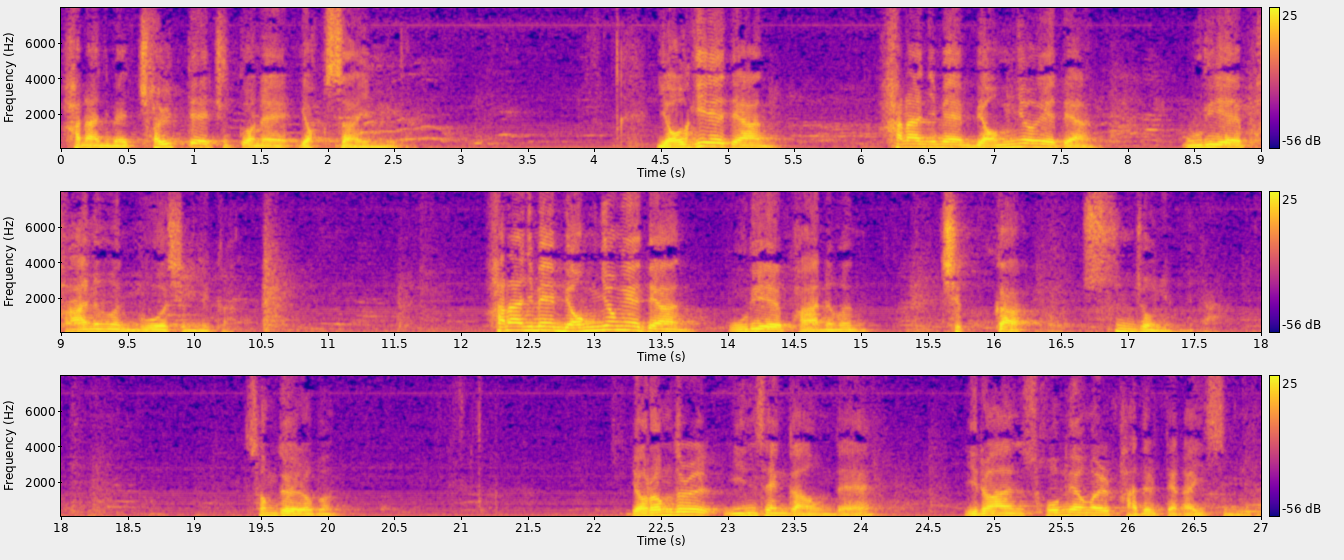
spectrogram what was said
하나님의 절대 주권의 역사입니다. 여기에 대한 하나님의 명령에 대한 우리의 반응은 무엇입니까? 하나님의 명령에 대한 우리의 반응은 즉각 순종입니다. 성도 여러분, 여러분들 인생 가운데 이러한 소명을 받을 때가 있습니다.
